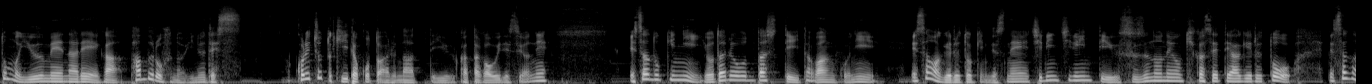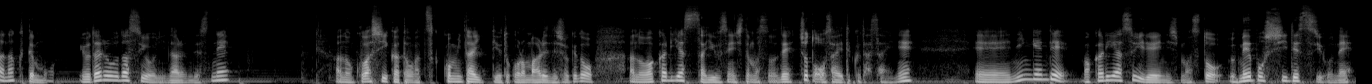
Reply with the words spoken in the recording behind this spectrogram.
最も有名な例がパブロフの犬です。これちょっと聞いたことあるなっていう方が多いですよね。餌時によだれを出していたワンコに餌をあげるときにですね、チリンチリンっていう鈴の音を聞かせてあげると、餌がなくてもよだれを出すようになるんですね。あの、詳しい方は突っ込みたいっていうところもあるでしょうけど、あの、わかりやすさ優先してますので、ちょっと押さえてくださいね。えー、人間で分かりやすい例にしますと、梅干しですよね。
